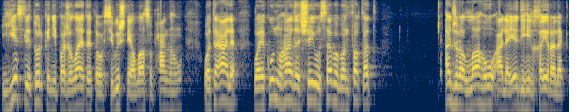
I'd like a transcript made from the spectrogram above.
если только не пожелает этого Всевышний Аллах Субхану Ваталя. ويكون هذا الشيء سببا فقط Аджра Аллаху аля ядихи хайралак.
